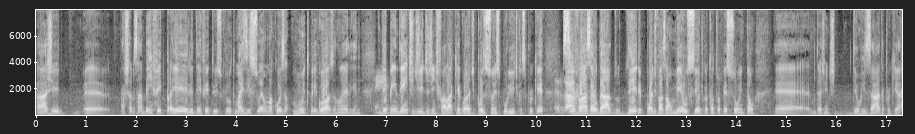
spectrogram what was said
age é, acharam, sabe, bem feito para ele, tem feito isso que outro. Mas isso é uma coisa muito perigosa, não é, Eliane? Sim. Independente de, de, a gente falar aqui agora de posições políticas, porque Exato. se vaza o dado dele, pode vazar o meu, o seu, de qualquer outra pessoa. Então, é, muita gente deu risada porque ah,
